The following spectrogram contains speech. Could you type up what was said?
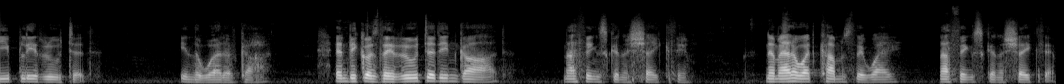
deeply rooted in the Word of God, and because they're rooted in God, nothing's going to shake them no matter what comes their way, nothing's going to shake them.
